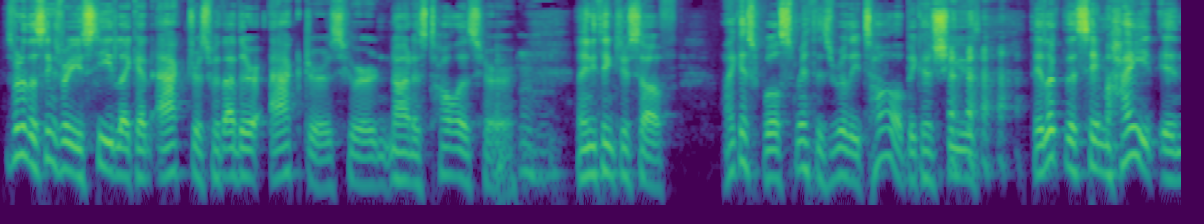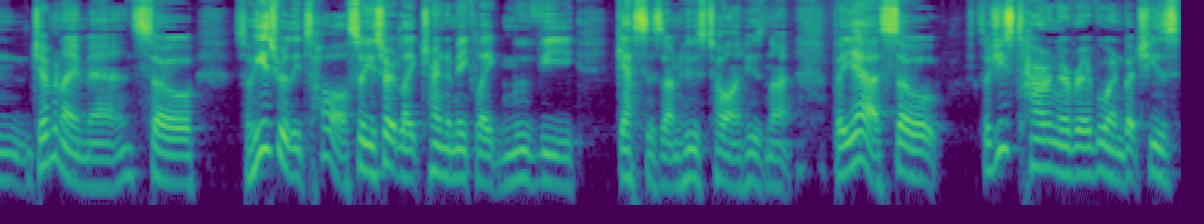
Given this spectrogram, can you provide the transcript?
It's one of those things where you see like an actress with other actors who are not as tall as her, mm-hmm. and you think to yourself, I guess Will Smith is really tall because she they look the same height in Gemini Man. So so he's really tall. So you start like trying to make like movie guesses on who's tall and who's not. But yeah, so so she's towering over everyone, but she's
